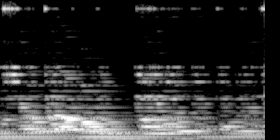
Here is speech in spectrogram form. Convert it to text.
Thank you.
